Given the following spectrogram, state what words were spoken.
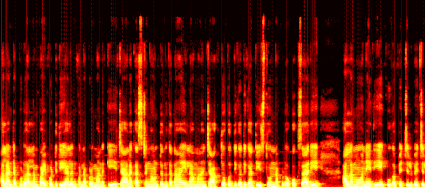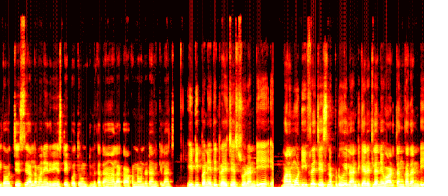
అలాంటప్పుడు అల్లం పై పొట్టు తీయాలనుకున్నప్పుడు మనకి చాలా కష్టంగా ఉంటుంది కదా. ఇలా మనం చాకుతో కొద్ది కొద్దిగా తీస్తూ ఉన్నప్పుడు ఒక్కొక్కసారి అల్లము అనేది ఎక్కువగా పెచ్చులు పెచ్చులుగా వచ్చేసి అల్లం అనేది వేస్ట్ అయిపోతూ ఉంటుంది కదా. అలా కాకుండా ఉండటానికి ఇలా ఈ టిప్ అనేది ట్రై చేసి చూడండి. మనము డీప్ ఫ్రై చేసినప్పుడు ఇలాంటి గెరెట్లన్నీ వాడతాం కదండి.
